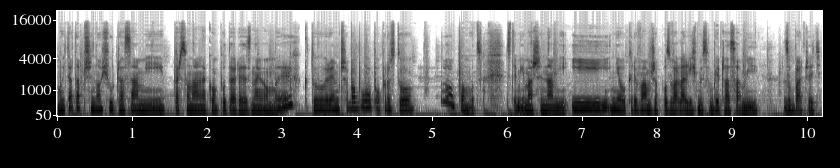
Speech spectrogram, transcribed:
Mój tata przynosił czasami personalne komputery znajomych, którym trzeba było po prostu no, pomóc z tymi maszynami. I nie ukrywam, że pozwalaliśmy sobie czasami zobaczyć,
